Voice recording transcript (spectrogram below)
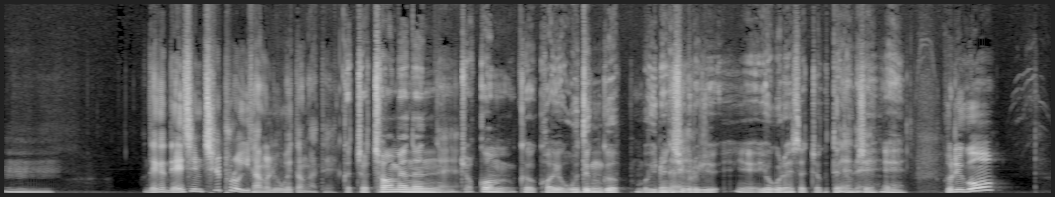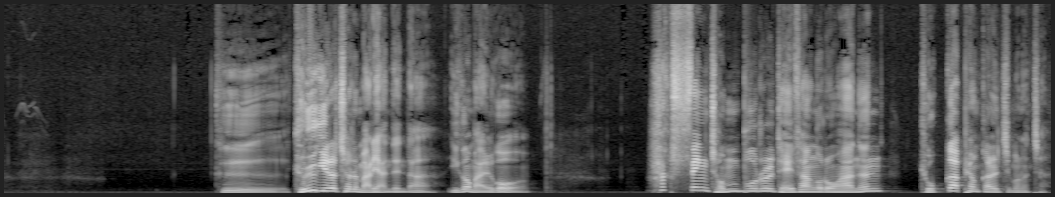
음, 내가 내심 7% 이상을 요구했던 것 같아. 그렇죠. 처음에는 네. 조금 그 거의 5등급 뭐 이런 네. 식으로 유- 예, 요구를 했었죠. 그때 네네. 당시에. 예. 그리고 그 교육 이력처럼 말이 안 된다. 이거 말고 학생 전부를 대상으로 하는 교과 평가를 집어넣자.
